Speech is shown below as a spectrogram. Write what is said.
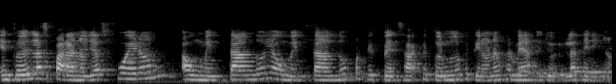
entonces las paranoias fueron aumentando y aumentando porque pensaba que todo el mundo que tiene una enfermedad, yo la tenía.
